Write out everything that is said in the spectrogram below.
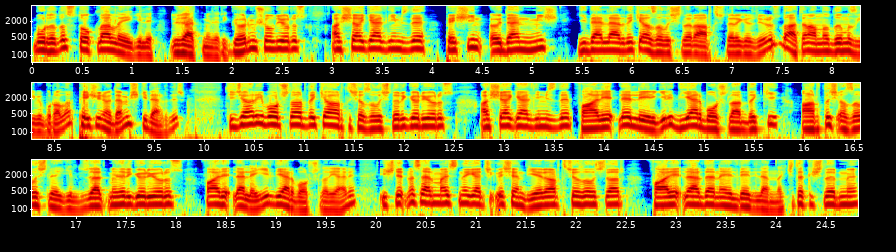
burada da stoklarla ilgili düzeltmeleri görmüş oluyoruz. Aşağı geldiğimizde peşin ödenmiş giderlerdeki azalışları artışları gözüyoruz. Zaten anladığımız gibi buralar peşin ödenmiş giderdir. Ticari borçlardaki artış azalışları görüyoruz. Aşağı geldiğimizde faaliyetlerle ilgili diğer borçlardaki artış azalışla ilgili düzeltmeleri görüyoruz. Faaliyetlerle ilgili diğer borçları yani. İşletme sermayesinde gerçekleşen diğer artış azalışlar faaliyetlerden elde edilen nakit akışlarını,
